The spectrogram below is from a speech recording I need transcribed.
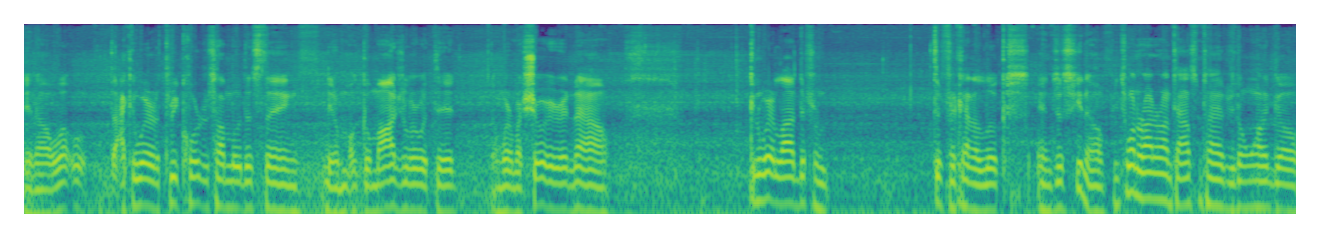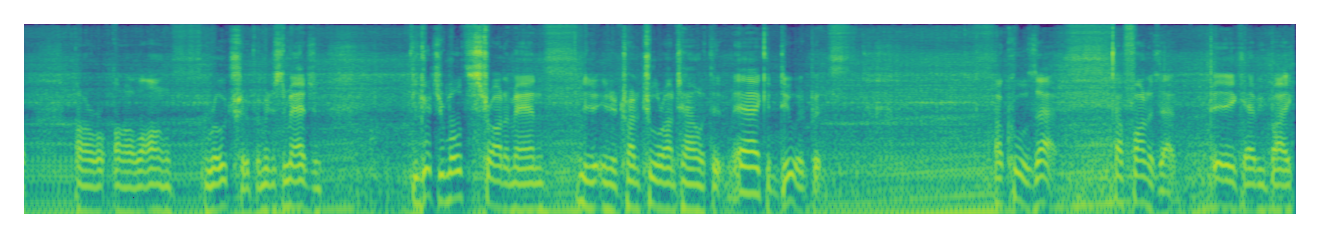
You know, what I can wear a three quarters helmet with this thing, you know, go modular with it. I'm wearing my Shoei right now. Can wear a lot of different different kind of looks and just, you know, you just want to ride around town sometimes, you don't want to go on a, on a long road trip. I mean, just imagine you get your Multistrada, man, and you're trying to tool around town with it. Yeah, I could do it, but how cool is that? How fun is that? Big, heavy bike.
